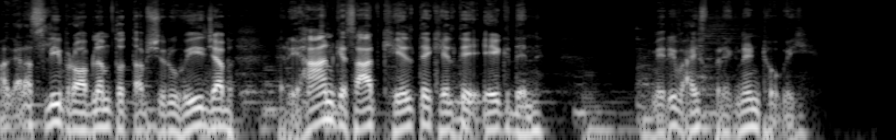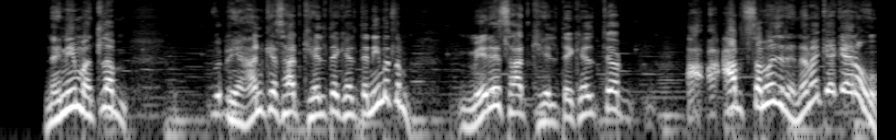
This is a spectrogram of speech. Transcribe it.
मगर असली प्रॉब्लम तो तब शुरू हुई जब रिहान के साथ खेलते खेलते एक दिन मेरी वाइफ प्रेग्नेंट हो गई। नहीं नहीं मतलब रिहान के साथ खेलते खेलते नहीं मतलब मेरे साथ खेलते खेलते और आ, आप समझ रहे ना मैं क्या कह रहा हूँ?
